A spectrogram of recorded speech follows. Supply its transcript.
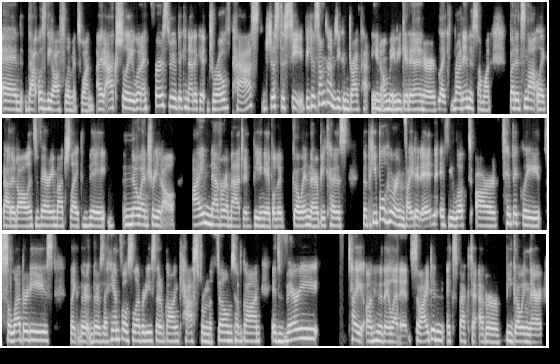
and that was the off limits one. I had actually, when I first moved to Connecticut, drove past just to see because sometimes you can drive past, you know, maybe get in or like run into someone, but it's not like that at all. It's very much like they no entry at all. I never imagined being able to go in there because the people who are invited in, if you looked, are typically celebrities. Like there, there's a handful of celebrities that have gone, cast from the films have gone. It's very tight on who they let in. So I didn't expect to ever be going there,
